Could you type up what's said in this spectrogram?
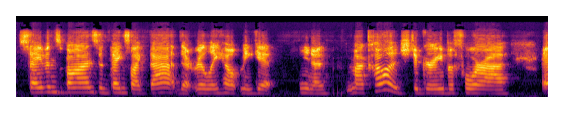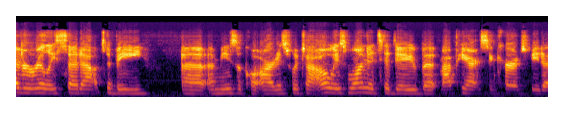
savings bonds and things like that that really helped me get you know my college degree before I ever really set out to be uh, a musical artist, which I always wanted to do, but my parents encouraged me to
